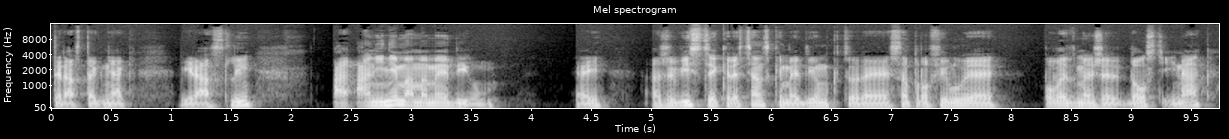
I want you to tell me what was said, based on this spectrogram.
teraz tak nejak vyrástli a ani nemáme médium. Hej? A že vy ste kresťanské médium, ktoré sa profiluje povedzme, že dosť inak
